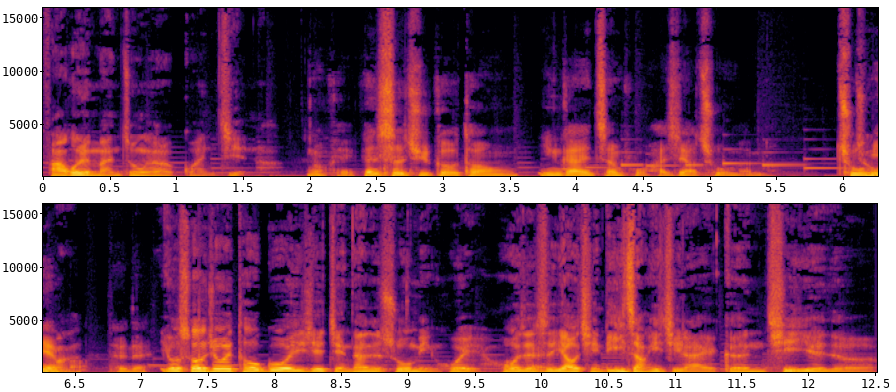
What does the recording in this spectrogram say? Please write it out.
发挥了蛮重要的关键啊。OK，跟社区沟通，应该政府还是要出门嘛，出面嘛，对不对？有时候就会透过一些简单的说明会，或者是邀请里长一起来跟企业的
